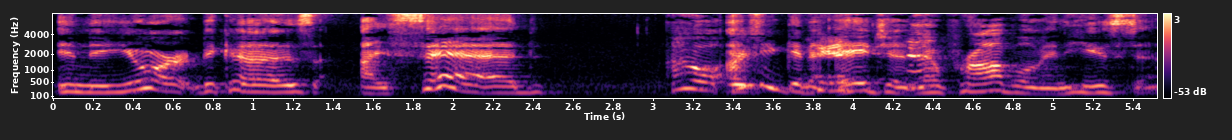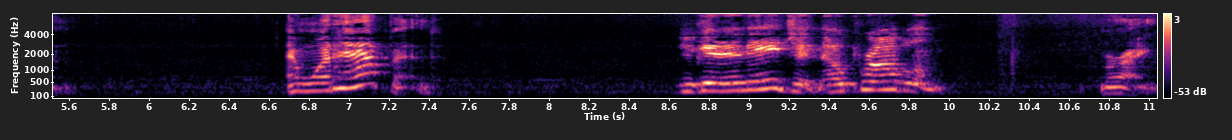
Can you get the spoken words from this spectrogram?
in New York because I said, "Oh, I can get an agent, no problem in Houston." And what happened? you get an agent, no problem. Right.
